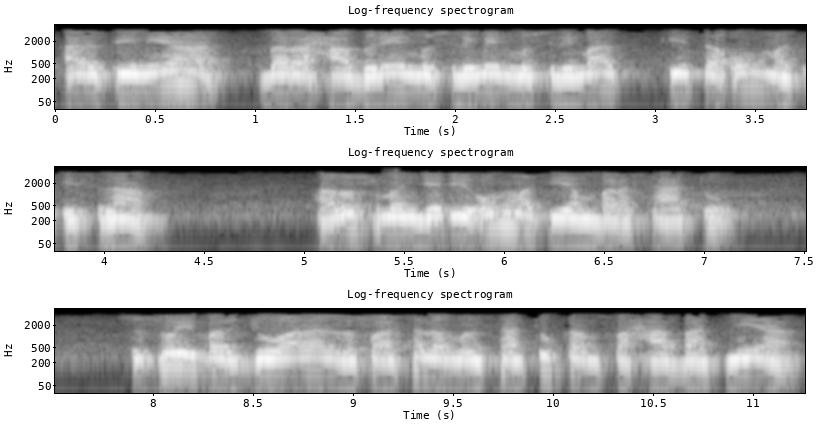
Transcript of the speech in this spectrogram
Artinya, para hadirin muslimin muslimat, kita umat Islam harus menjadi umat yang bersatu. Sesuai perjuangan Rasulullah SAW mensatukan sahabatnya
